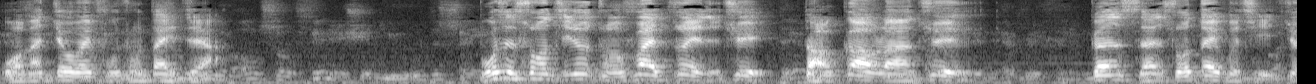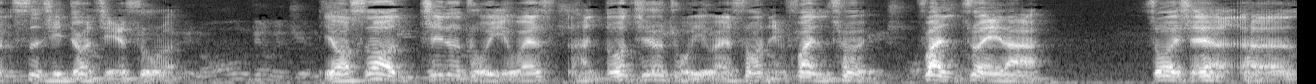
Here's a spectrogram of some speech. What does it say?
我们就会付出代价。不是说基督徒犯罪的去祷告了，去跟神说对不起，就事情就结束了。有时候基督徒以为，很多基督徒以为说你犯罪犯罪啦，做一些呃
